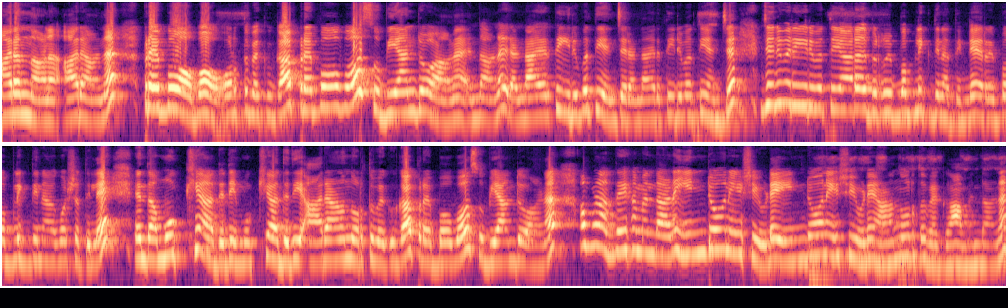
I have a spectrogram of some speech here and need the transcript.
ആരെന്നാണ്? ആരാണ്? പ്രബോവോ ഓർത്തു വെക്കുക പ്രബോവോ സുബിയാൻഡോ ആണ് എന്താണ് രണ്ടായിരത്തി ഇരുപത്തി അഞ്ച് രണ്ടായിരത്തി ഇരുപത്തി അഞ്ച് ജനുവരി ഇരുപത്തിയാറ് റിപ്പബ്ലിക് ദിനത്തിന്റെ റിപ്പബ്ലിക് ദിനാഘോഷത്തിലെ എന്താ മുഖ്യാതിഥി മുഖ്യാതിഥി ആരാണെന്ന് ഓർത്തു വെക്കുക പ്രബോവോ സുബിയാൻഡോ ആണ്. അപ്പോൾ അദ്ദേഹം എന്താണ്? ഇൻഡോനേഷ്യയുടെ ഇൻഡോനേഷ്യയുടെ ആണെന്ന് ഓർത്തു വെക്കാം എന്താണ്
